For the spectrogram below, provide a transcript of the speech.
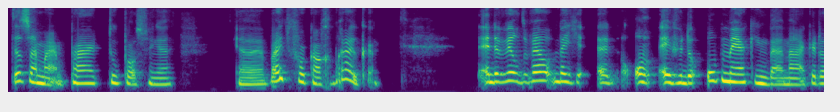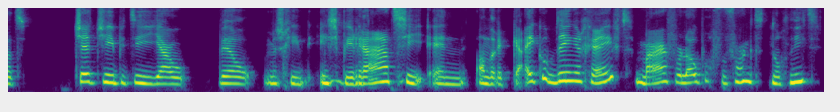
Dat zijn maar een paar toepassingen waar je het voor kan gebruiken. En er wilde wel een beetje even de opmerking bij maken dat ChatGPT jou wel misschien inspiratie en andere kijk op dingen geeft, maar voorlopig vervangt het nog niet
